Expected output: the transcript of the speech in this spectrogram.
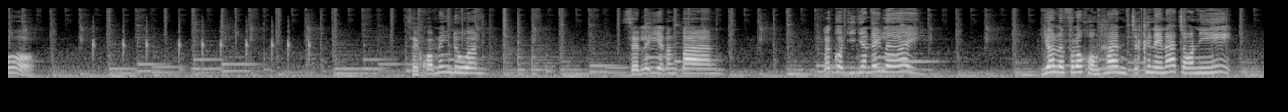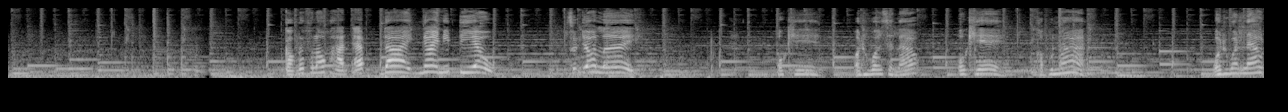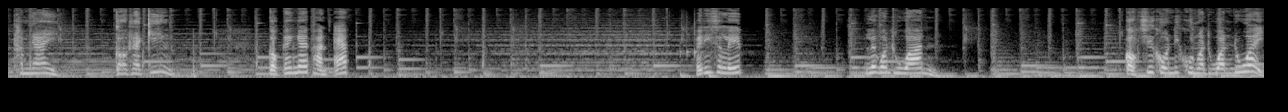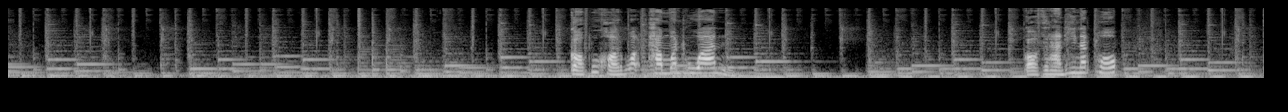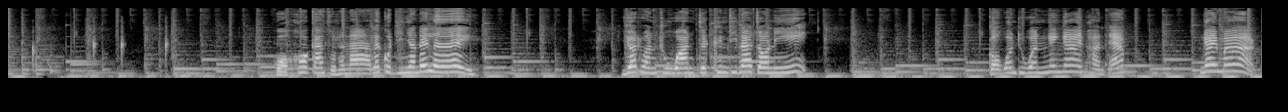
ใส่ความเร่งด่วน เสร็จละเอียดต่างๆ แล้วกดยืนยันได้เลย ยอดเรฟเฟอของท่านจะขึ้นในหน้าจอนี้กรอกเรฟเฟอผ่านแอปได้ง่ายนิดเดียว สุดยอดเลย โอเค วันทุกวันเสร็จแล้ว โอเค ขอบคุณมาก วันทุกวันแล้วทำไงกรอกแท็กกิ้งกรอกง่ายๆผ่านแอป ไปที่สลิปเลือกวันทุวันกรอกชื่อคนที่คุณวันทุวันด้วย กรอกผู้ขอทำวันทุวันกรอกสถานที่นัดพบ หัวข้อการสนทนาและกดยืนยันได้เลย ยอดวันทุวันจะขึ้นที่หน้าจอนี้กรอกวันทุวันง่าย ๆ ผ่านแอป ง่ายมาก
